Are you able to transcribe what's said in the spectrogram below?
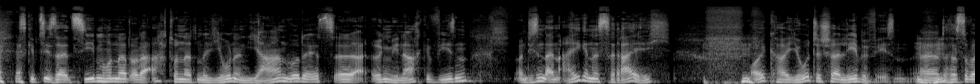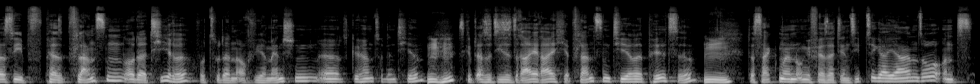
es gibt sie seit 700 oder 800 Millionen Jahren, wurde jetzt äh, irgendwie nachgewiesen. Und die sind ein eigenes Reich eukaryotischer Lebewesen. Äh, mhm. das ist sowas wie Pflanzen oder Tiere, wozu dann auch wir Menschen äh, gehören zu den Tieren. Mhm. Es gibt also diese drei Reiche, Pflanzen, Tiere, Pilze. Mhm. Das sagt man ungefähr seit den 70er Jahren so. Und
